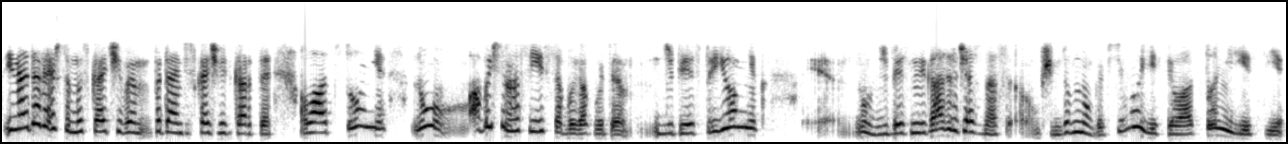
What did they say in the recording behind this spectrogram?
Иногда, конечно, мы скачиваем, пытаемся скачивать карты Ладстони. Ну, обычно у нас есть с собой какой-то GPS-приемник, э, ну, GPS-навигатор. Сейчас у нас, в общем-то, много всего. Есть и Ладстони, есть и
